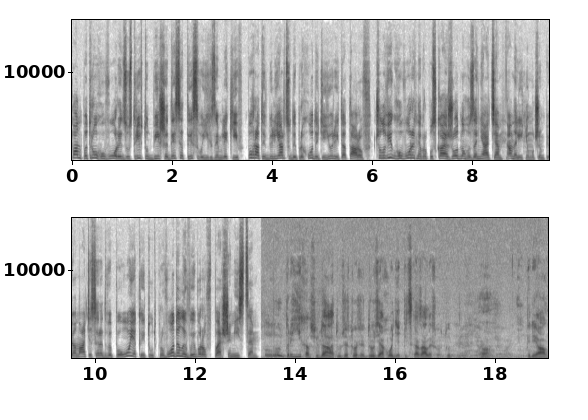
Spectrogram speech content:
Пан Петро говорить, зустрів тут більше десяти своїх земляків. Пограти в більярд сюди приходить і Юрій Татаров. Чоловік говорить, не пропускає жодного заняття. А на літньому чемпіонаті серед ВПО, який тут проводили, виборов перше місце. Ну, приїхав сюди, а тут же теж друзі ходять, підсказали, що тут о, імперіал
